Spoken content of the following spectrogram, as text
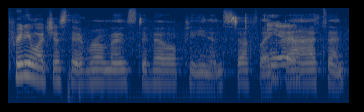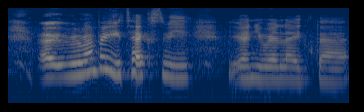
pretty much just their romance developing and stuff like Yeah. that. And I remember you text me and you were like that.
